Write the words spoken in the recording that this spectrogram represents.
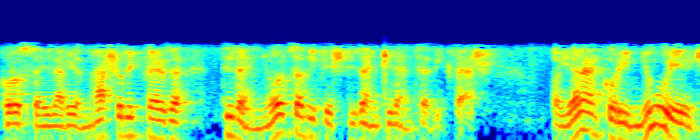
Kolosszai levél második fejezet, 18. és 19. vers. A jelenkori New Age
